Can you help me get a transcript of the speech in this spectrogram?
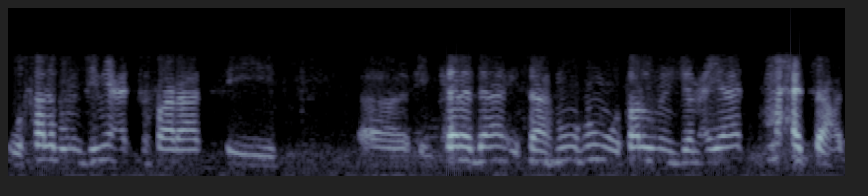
وطلبوا من جميع السفارات في آه، في كندا يساهموهم وطلبوا من الجمعيات ما حد ساعد.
